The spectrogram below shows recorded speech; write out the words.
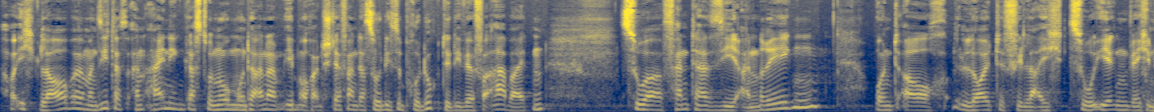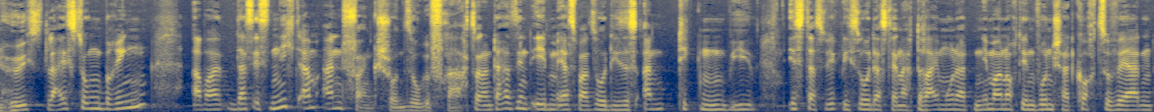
Aber ich glaube, man sieht das an einigen Gastronomen, unter anderem eben auch an Stefan, dass so diese Produkte, die wir verarbeiten, zur Fantasie anregen und auch Leute vielleicht zu irgendwelchen Höchstleistungen bringen. Aber das ist nicht am Anfang schon so gefragt, sondern da sind eben erstmal so dieses Anticken, wie ist das wirklich so, dass der nach drei Monaten immer noch den Wunsch hat, Koch zu werden?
